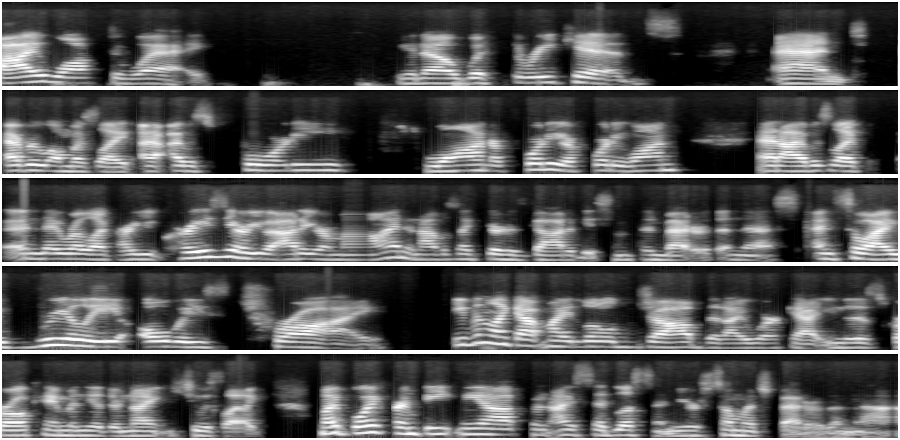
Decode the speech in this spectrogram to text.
i walked away you know with three kids and everyone was like I, I, was 41 or 40 or 41 and i was like and they were like are you crazy are you out of your mind and i was like there's got to be something better than this and so i really always try even like at my little job that I work at, you know, this girl came in the other night and she was like, my boyfriend beat me up. And I said, listen, you're so much better than that.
